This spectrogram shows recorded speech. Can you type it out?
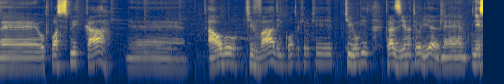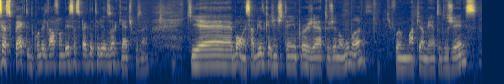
é, ou que possa explicar é, algo que vá de encontro àquilo que, que Jung trazia na teoria, né? nesse aspecto, quando ele estava falando desse aspecto da teoria dos arquétipos, né? que é, bom, é sabido que a gente tem o projeto Genoma Humano, que foi um mapeamento dos genes,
